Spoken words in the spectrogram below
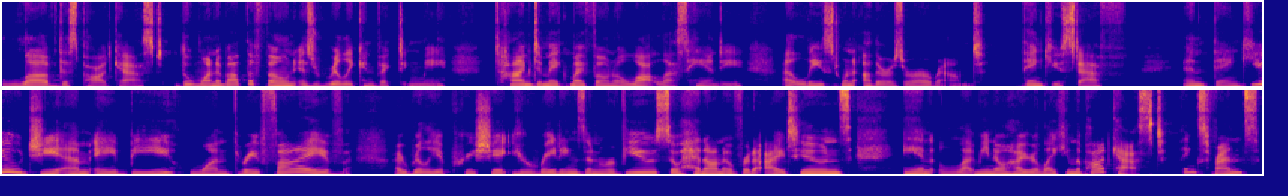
Love this podcast. The one about the phone is really convicting me. Time to make my phone a lot less handy, at least when others are around. Thank you, Steph. And thank you, GMAB135. I really appreciate your ratings and reviews. So head on over to iTunes and let me know how you're liking the podcast. Thanks, friends.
